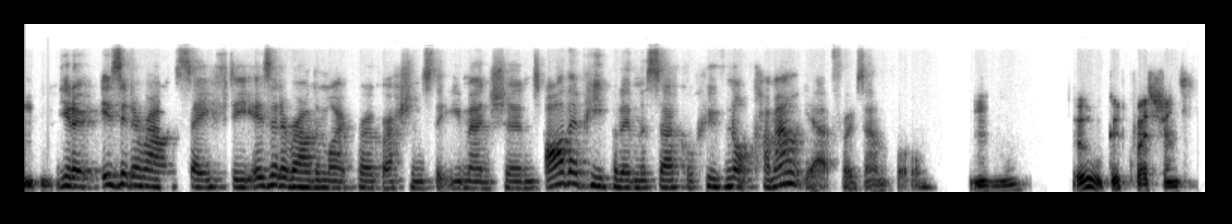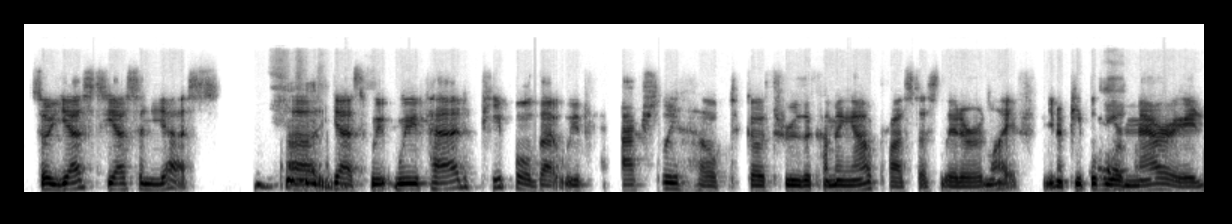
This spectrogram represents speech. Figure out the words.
Mhm. you know, is it around safety? Is it around the microaggressions that you mentioned? Are there people in the circle who've not come out yet, for example? hmm Oh, good questions. So yes, yes, and yes. Uh, yes, we we've had people that we've actually helped go through the coming out process later in life. You know, people who are married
